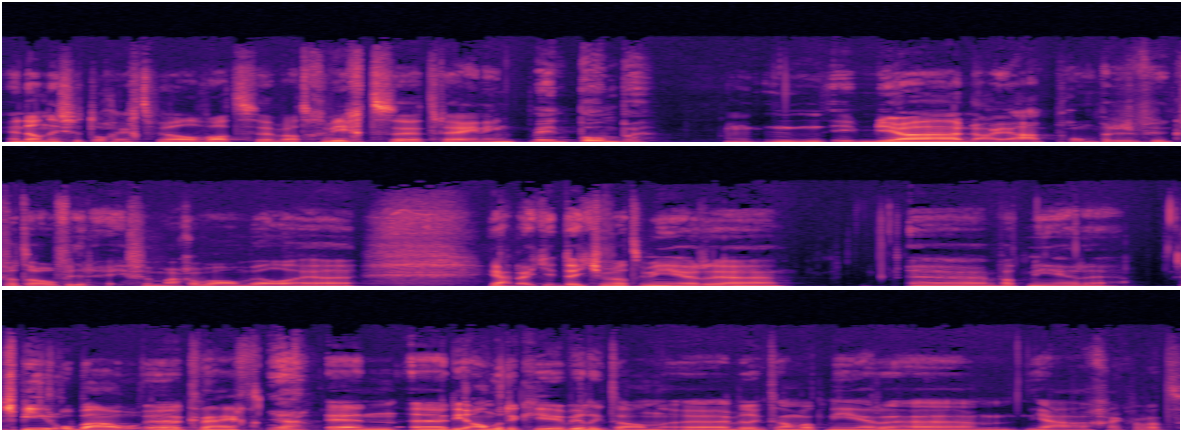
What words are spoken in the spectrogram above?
En dan is het toch echt wel wat, eh, wat gewichttraining. Het pompen? Mm, Ja, nou ja, pompen is natuurlijk wat overdreven, maar gewoon wel eh, ja, dat, je, dat je wat meer, wat meer spieropbouw eh, krijgt. Ja. En eh, die andere keer wil ik dan, eh, wil ik dan wat meer, ehm, ja, ga ik wat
